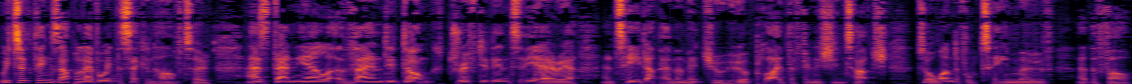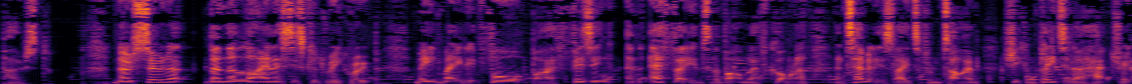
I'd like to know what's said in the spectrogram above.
We took things up a level in the second half too, as Danielle Van de Donk drifted into the area and teed up Emma Mitchell, who applied the finishing touch to a wonderful team move at the far post. No sooner than the Lionesses could regroup, Mead made it four by fizzing an effort into the bottom left corner, and ten minutes later from time, she completed her hat trick,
